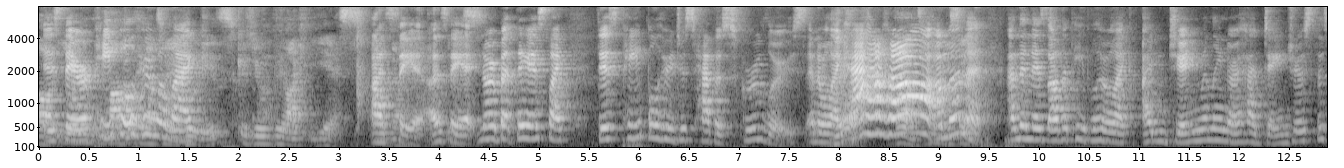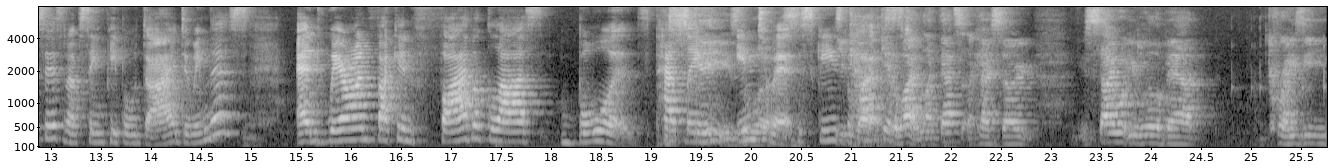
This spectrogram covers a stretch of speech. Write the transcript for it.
Oh, is there are people who I are like, who it is because you'll be like yes. I know see it, I see yes. it. No, but there's like, there's people who just have a screw loose and are like, Yeah. ha ha ha, Oh, I'm on it. And then there's other people who are like, I genuinely know how dangerous this is, and I've seen people die doing this. And we're on fucking fiberglass boards paddling ski is the into it. The ski's you the can't worst. get away. Like that's okay. So say what you will about crazy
